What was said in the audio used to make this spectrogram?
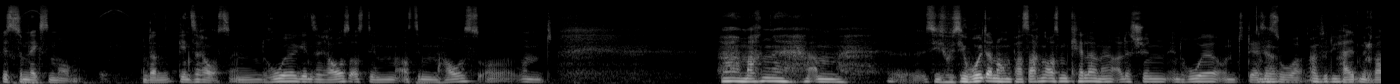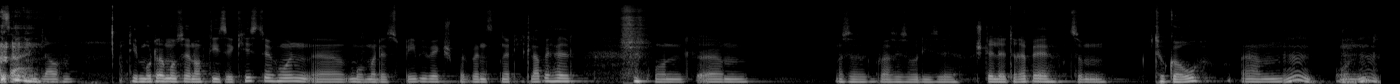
Bis zum nächsten Morgen. Und dann gehen sie raus. In Ruhe gehen sie raus aus dem, aus dem Haus und ah, machen am. Äh, sie, sie holt dann noch ein paar Sachen aus dem Keller, ne? alles schön in Ruhe und der ja, ist so also die, halb mit Wasser eingelaufen. Die Mutter muss ja noch diese Kiste holen, äh, wo man das Baby wegspart, wenn es nicht die Klappe hält. und ähm, also quasi so diese stille Treppe zum To-Go. Ähm, mhm. Und mhm.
